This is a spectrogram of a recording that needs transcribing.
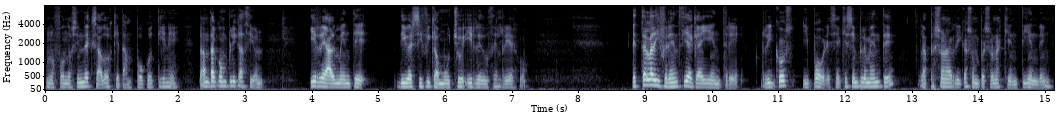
unos fondos indexados que tampoco tiene tanta complicación y realmente diversifica mucho y reduce el riesgo. Esta es la diferencia que hay entre ricos y pobres. Y es que simplemente las personas ricas son personas que entienden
